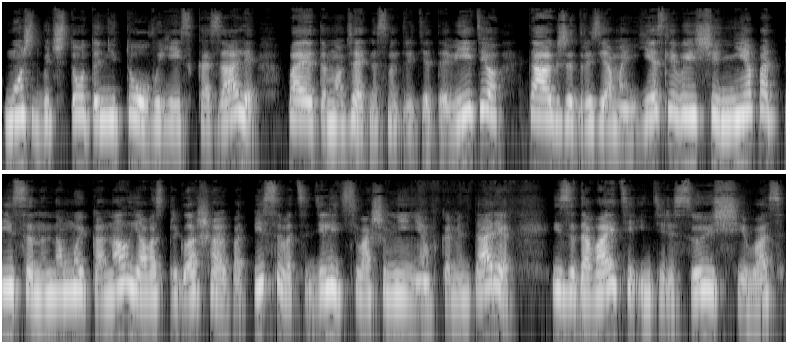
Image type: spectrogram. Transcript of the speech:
Может быть, что-то не то вы ей сказали, поэтому обязательно смотрите это видео. Также, друзья мои, если вы еще не подписаны на мой канал, я вас приглашаю подписываться, делитесь вашим мнением в комментариях и задавайте интересующие вас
